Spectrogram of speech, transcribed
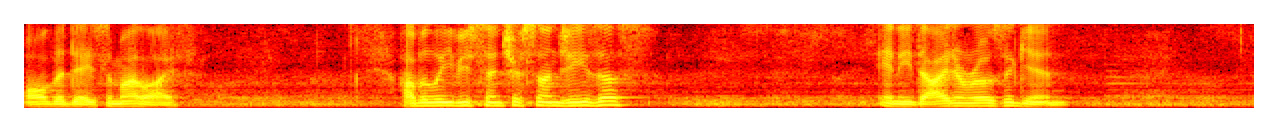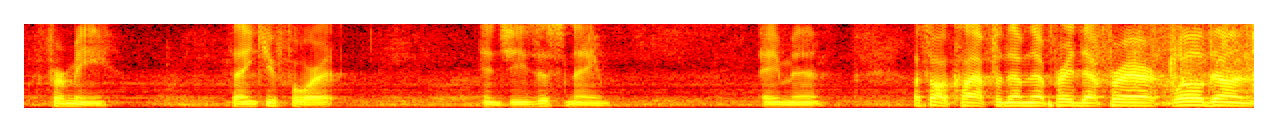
all the days of my life. I believe you sent your son Jesus and he died and rose again for me. Thank you for it. In Jesus' name, amen. Let's all clap for them that prayed that prayer. Well done.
